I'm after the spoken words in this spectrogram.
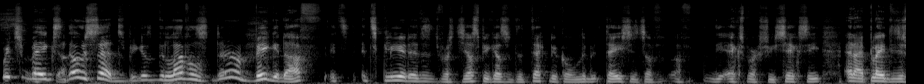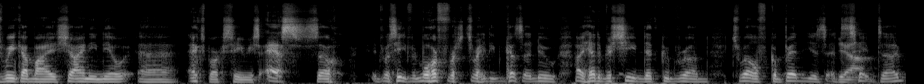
which makes no sense because the levels they're big enough. It's it's clear that it was just because of the technical limitations of, of the Xbox 360, and I played it this week on my shiny new uh, Xbox Series S, so it was even more frustrating because I knew I had a machine that could run 12 companions at the same time.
